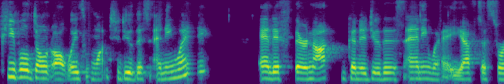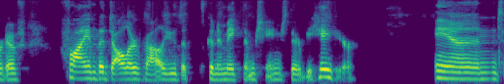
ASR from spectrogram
People don't always want to do this anyway. And if they're not going to do this anyway you have to sort of find the dollar value that's going to make them change their behavior. And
